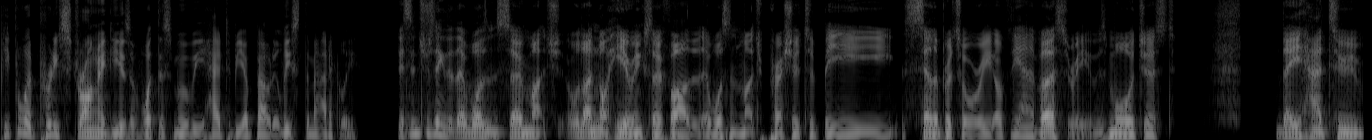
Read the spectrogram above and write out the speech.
people had pretty strong ideas of what this movie had to be about, at least thematically. It's interesting that there wasn't so much, well, I'm not hearing so far that there wasn't much pressure to be celebratory of the anniversary. It was more just they had to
